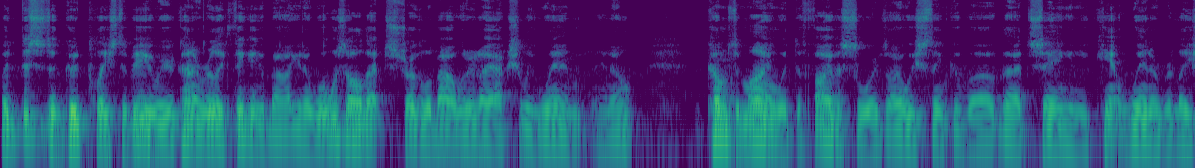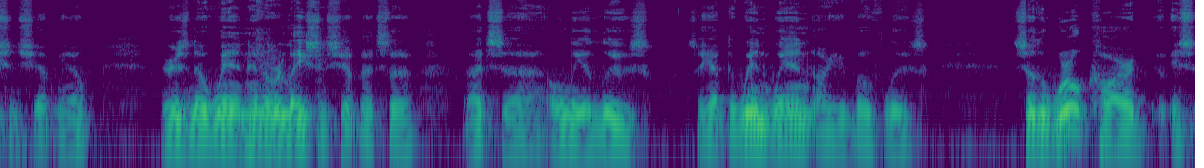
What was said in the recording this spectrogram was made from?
But this is a good place to be where you're kind of really thinking about you know what was all that struggle about? What did i actually win you know? It comes to mind with the five of swords i always think of uh, that saying and you can't win a relationship you know? There is no win in a relationship. That's uh that's uh, only a lose. So you have to win win or you both lose so the world card is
